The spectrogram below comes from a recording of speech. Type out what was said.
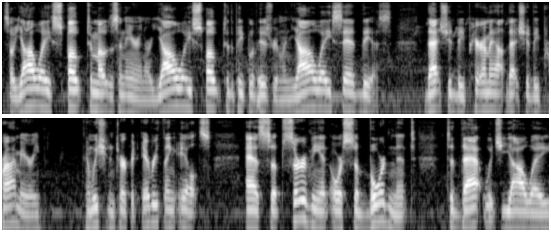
So Yahweh spoke to Moses and Aaron, or Yahweh spoke to the people of Israel, and Yahweh said this. That should be paramount, that should be primary, and we should interpret everything else as subservient or subordinate to that which Yahweh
